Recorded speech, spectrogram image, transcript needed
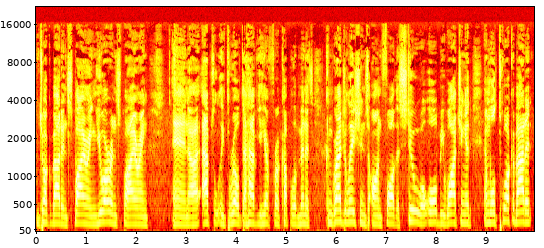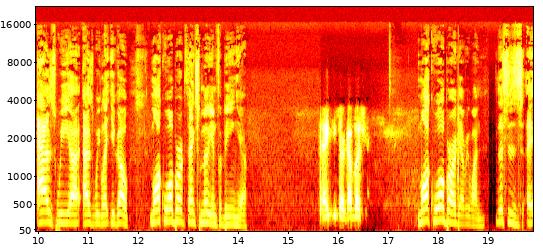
You talk about inspiring. You're inspiring and uh, absolutely thrilled to have you here for a couple of minutes. Congratulations on Father Stu. We'll all be watching it, and we'll talk about it as we uh, as we let you go. Mark Wahlberg, thanks a million for being here. Thank you, sir. God bless you. Mark Wahlberg, everyone. This is a,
